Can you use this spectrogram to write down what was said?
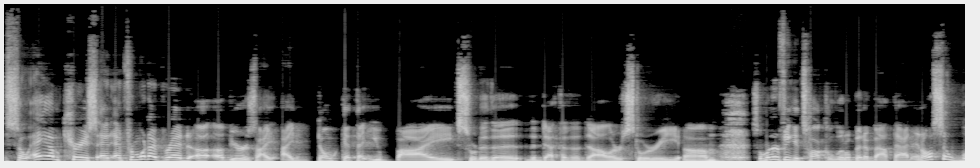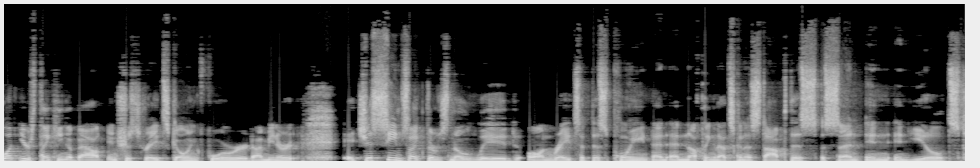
so a i'm curious and, and from what i've read uh, of yours I, I don't get that you buy sort of the the death of the dollar story um, so i wonder if you could talk a little bit about that and also what you're thinking about interest rates going forward i mean are, it just seems like there's no lid on rates at this point and, and nothing that's going to stop this ascent in, in yields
